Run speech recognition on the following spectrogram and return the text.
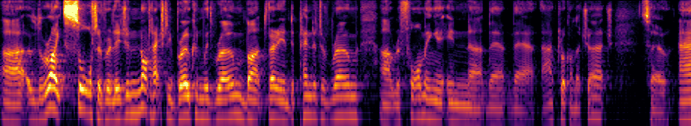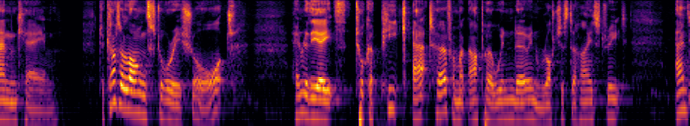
uh, the right sort of religion, not actually broken with Rome, but very independent of Rome, uh, reforming in uh, their, their outlook on the church. So Anne came. To cut a long story short, Henry VIII took a peek at her from an upper window in Rochester High Street and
